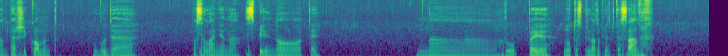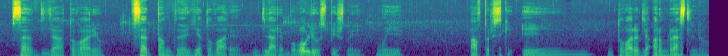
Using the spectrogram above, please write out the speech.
Там перший комент буде посилання на спільноти, на групи. Ну, то спільнота, в принципі, те саме. Все для товарів. Все там, де є товари для риболовлі успішної, мої авторські, і товари для армреслінгу.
